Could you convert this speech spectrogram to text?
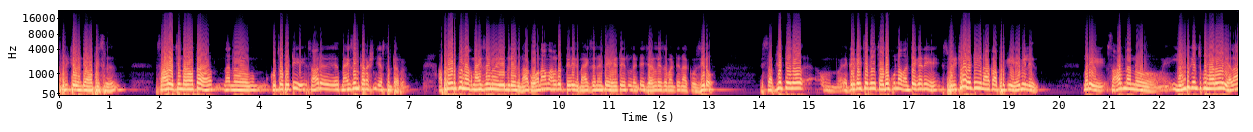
స్పిరిచువల్ ఇండియా ఆఫీస్. సార్ వచ్చిన తర్వాత నన్ను కూర్చోబెట్టి సార్ మ్యాగజైన్ కరెక్షన్ చేస్తుంటారు. అప్పటి వరకు నాకు మ్యాగజైన్ ఏం లేదు. నాకు ఓనామాలు కూడా తెలియదు మ్యాగజైన్ అంటే ఎడిటోరియల్ అంటే జర్నలిజం అంటే నాకు జీరో. సబ్జెక్ట్ ఏదో అగ్రికల్చర్ చదువుకున్నాం అంతేగాని స్పిరిచువాలిటీ నాకు అప్పటికి ఏమీ లేదు. మరి సార్ నన్ను ఎందుకు ఎంచుకున్నారో ఎలా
